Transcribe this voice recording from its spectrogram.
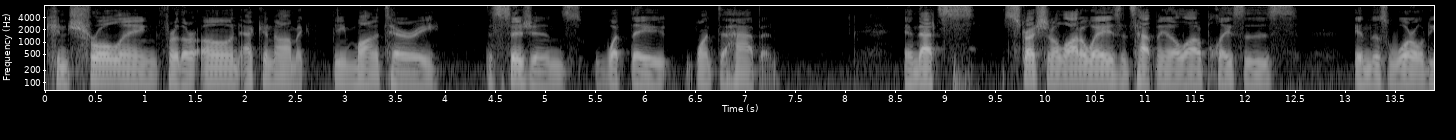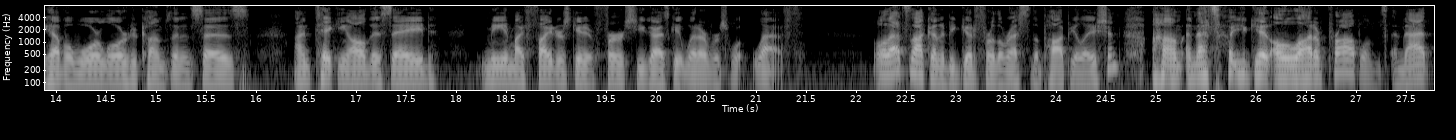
controlling for their own economic, being monetary decisions what they want to happen. And that's stretched in a lot of ways. It's happening in a lot of places in this world. You have a warlord who comes in and says, I'm taking all this aid. Me and my fighters get it first. You guys get whatever's left. Well, that's not going to be good for the rest of the population. Um, and that's how you get a lot of problems. And that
